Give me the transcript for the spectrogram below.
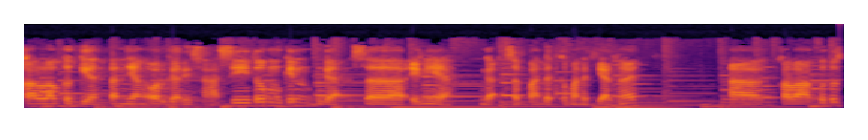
kalau kegiatan yang organisasi itu mungkin nggak se ini ya, nggak sepadat kepanitiaan. Uh, kalau aku tuh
